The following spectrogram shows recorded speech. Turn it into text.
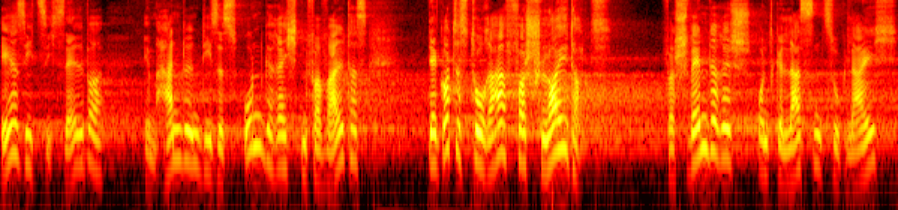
Er sieht sich selber im Handeln dieses ungerechten Verwalters, der Gottes Torah verschleudert, verschwenderisch und gelassen zugleich,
